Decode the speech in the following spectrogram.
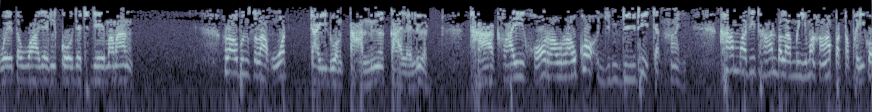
เวตวายหิโกยชเยมามัง เราพึงสละหัวใจดวงตาเนื้อกายและเลือด ถ้าใครขอเราเราก็ยินดีที่จะให้คำอธิษฐานบารมีมหาปัตภีก็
